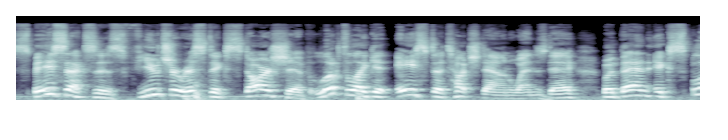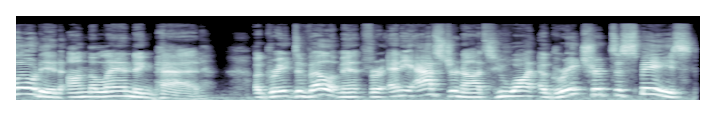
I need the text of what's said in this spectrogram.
SpaceX's futuristic Starship looked like it aced a touchdown Wednesday, but then exploded on the landing pad a great development for any astronauts who want a great trip to space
